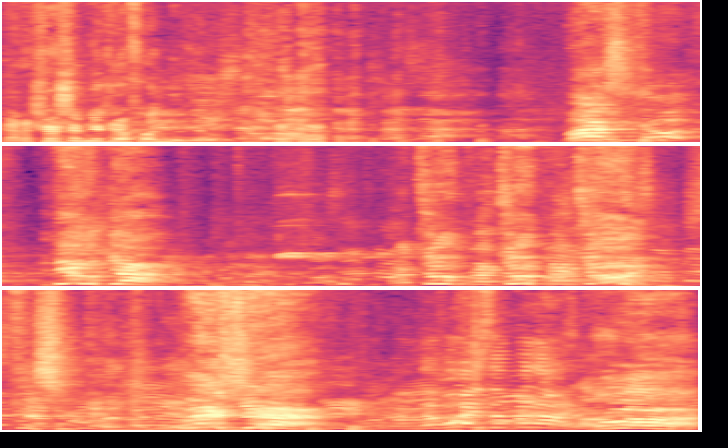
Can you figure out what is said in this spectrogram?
Хорошо, что микрофон не взял. Макс, давай! Иди, Лукя! Працюй, працюй, працюй! Вище! Давай, забирай! Хорош!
